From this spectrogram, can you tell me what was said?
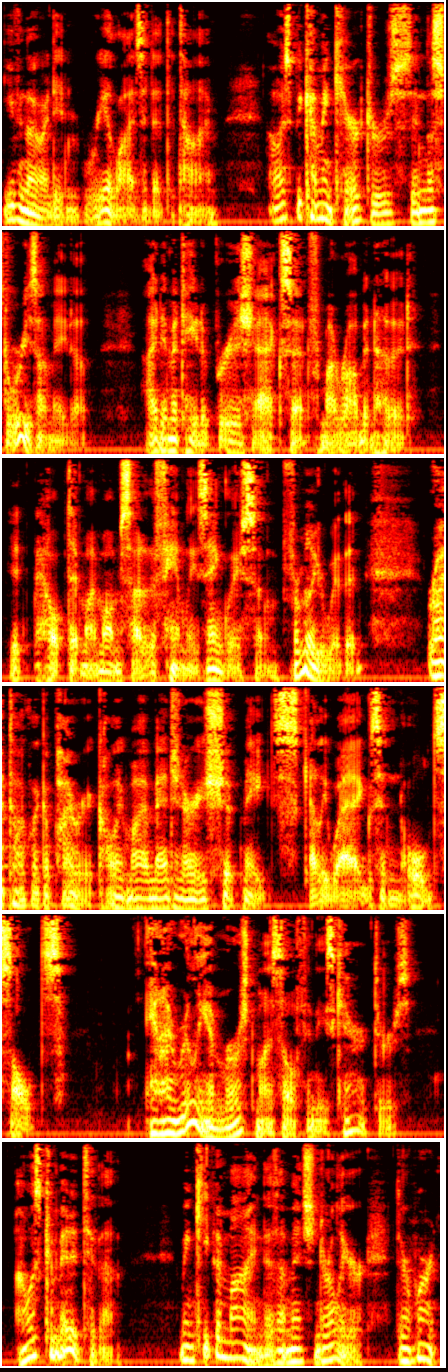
even though I didn't realize it at the time. I was becoming characters in the stories I made up. I'd imitate a British accent for my Robin Hood. It helped that my mom's side of the family is English, so I'm familiar with it. Or I'd talk like a pirate, calling my imaginary shipmates scallywags and old salts. And I really immersed myself in these characters. I was committed to them. I mean, keep in mind, as I mentioned earlier, there weren't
